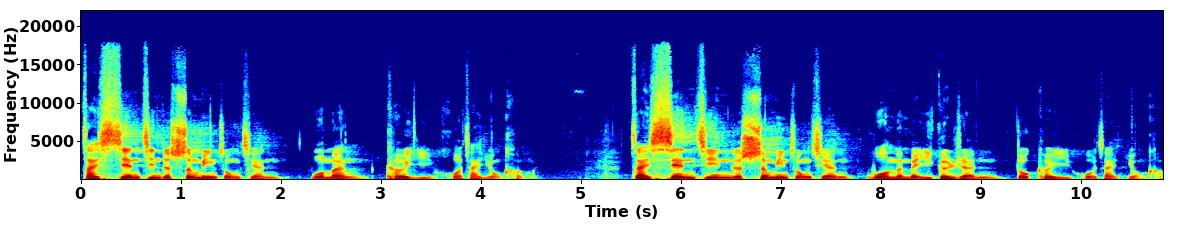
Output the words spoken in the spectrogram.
在现今的生命中间，我们可以活在永恒。在现今的生命中间，我们每一个人都可以活在永恒。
